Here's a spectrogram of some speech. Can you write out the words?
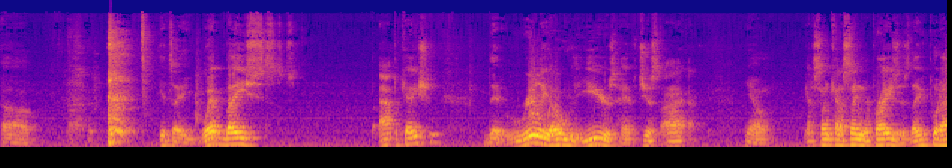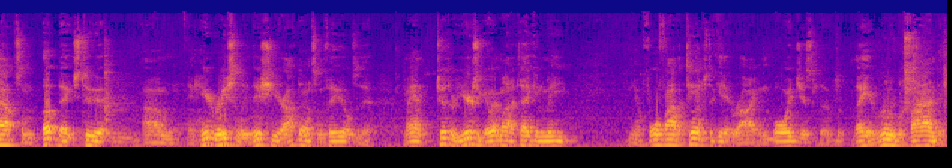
Uh, it's a web-based application that really, over the years, have just I, you know, got to sing, kind of sing their praises. They've put out some updates to it, um, and here recently this year, I've done some fields that, man, two or three years ago, it might have taken me, you know, four or five attempts to get it right, and boy, just the, they have really refined it.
